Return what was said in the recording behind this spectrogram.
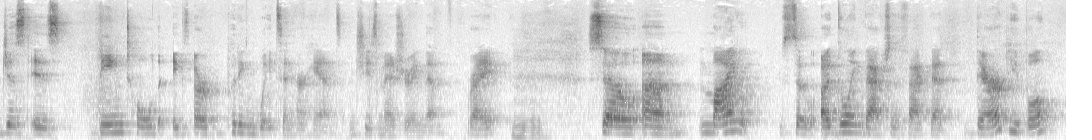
just is being told ex- or putting weights in her hands, and she's measuring them, right? So um, my so uh, going back to the fact that there are people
